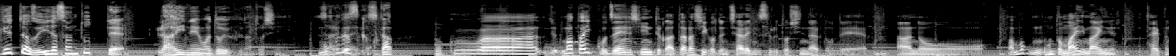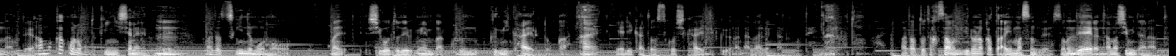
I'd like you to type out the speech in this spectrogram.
ゲッターズ飯田さんにとって来年はどういうふうな年にされたいですか？僕はまた一個前進というか新しいことにチャレンジする年になるので、あのまあ、僕本当前に前にのタイプなのであんま過去のこと気にしてないので、うん。また次のものを、まあ、仕事でメンバー組組み替えるとかはい。やり方を少し変えていくような流れになるので。なるほど。はい。またあとたくさんいろんな方会いますんでその出会いが楽しみだなと日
